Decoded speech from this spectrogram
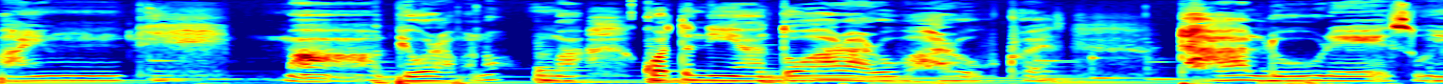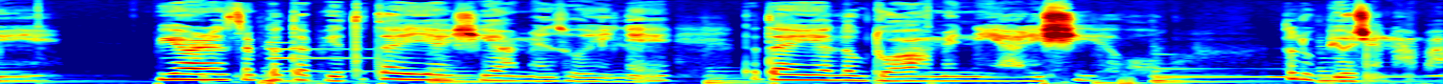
ဘိုင်းမှာပြောတာပေါ့နော်ဥမာကွာတနေရာသွားတာတော့ဘာလို့ dress ထားလို့တဲ့ဆိုရင် PRS နဲ့ပတ်သက်ပြီးတသက်ရက်ရှိရမယ်ဆိုရင်လေတသက်ရက်လောက်သွားရမယ့်နေရာတွေရှိရပေါ့အဲ့လိုပြောချင်တာပါ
